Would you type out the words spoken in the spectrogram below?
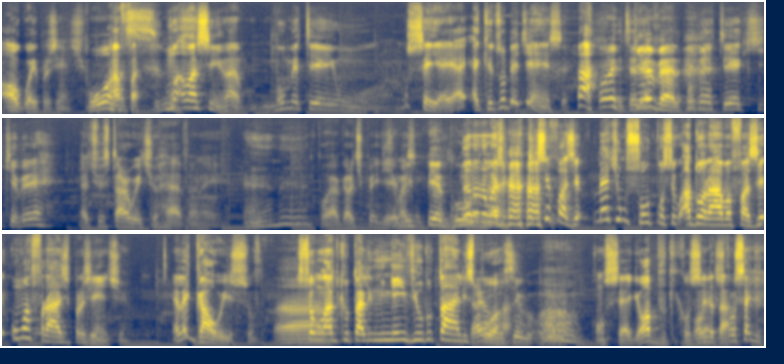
algo aí pra gente. Porra, Uma assim, vou meter aí um. Não sei, é, é que é desobediência. o Entendeu? que, velho? Vou meter aqui, quer ver? Let you start with you heaven aí. Ah, não. Pô, agora eu te peguei. Você mas... me pegou, Não, não, não, mas né? o que você fazia? Mete um som que você adorava fazer, uma frase pra gente. É legal isso. Ah. Isso é um lado que o Thales, ninguém viu do Thales, Será que eu porra. consigo? Consegue, óbvio que consegue. consegue.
